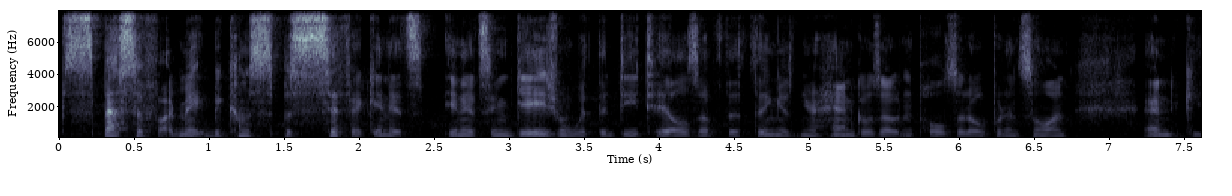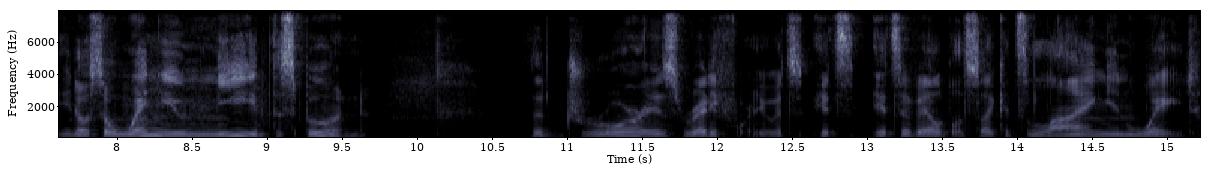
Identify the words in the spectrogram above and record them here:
specified, make, becomes specific in its in its engagement with the details of the thing, and your hand goes out and pulls it open, and so on, and you know, so when you need the spoon, the drawer is ready for you. It's it's it's available. It's like it's lying in wait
